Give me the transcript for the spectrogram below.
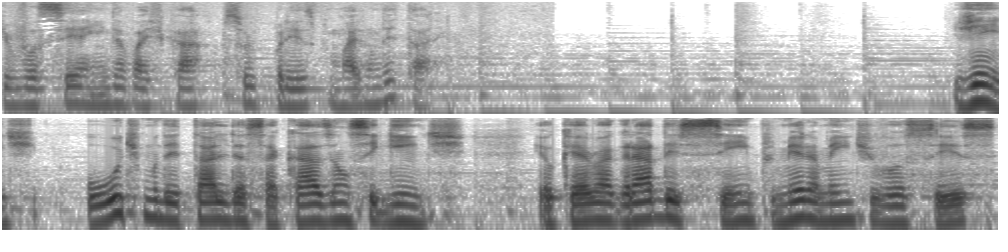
que você ainda vai ficar surpreso por mais um detalhe. Gente, o último detalhe dessa casa é o seguinte. Eu quero agradecer primeiramente vocês.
